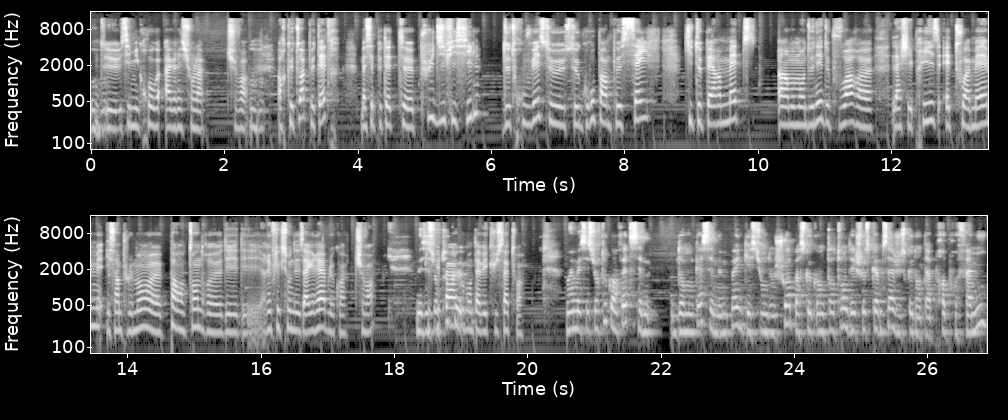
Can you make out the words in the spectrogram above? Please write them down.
mhm. de ces micro-agressions-là, tu vois. Mhm. Alors que toi, peut-être, bah, c'est peut-être plus difficile de trouver ce, ce, groupe un peu safe qui te permette à un moment donné de pouvoir euh, lâcher prise, être toi-même et simplement euh, pas entendre euh, des, réflexions désagréables, quoi, tu vois. Mais c'est surtout pas comment t'as vécu ça, toi. Oui, mais c'est surtout qu'en fait, dans mon cas, c'est même pas une question de choix parce que quand t'entends des choses comme ça, jusque dans ta propre famille,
